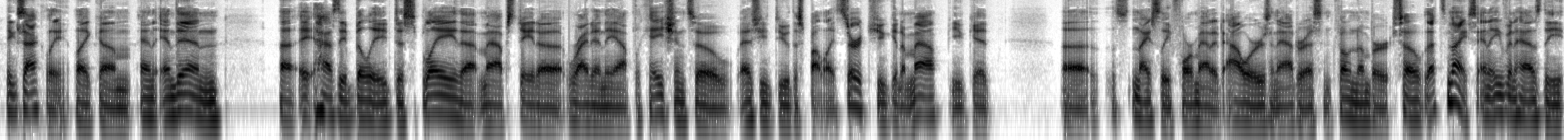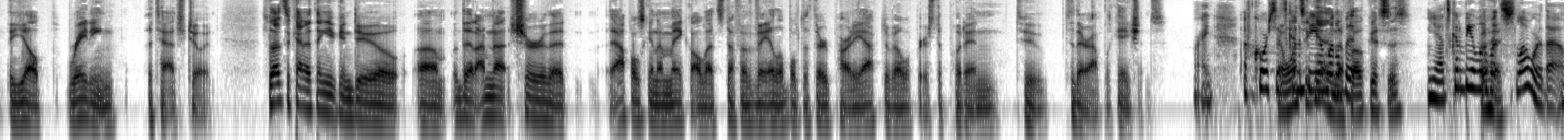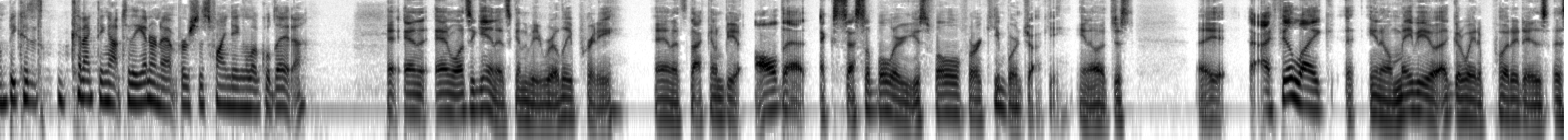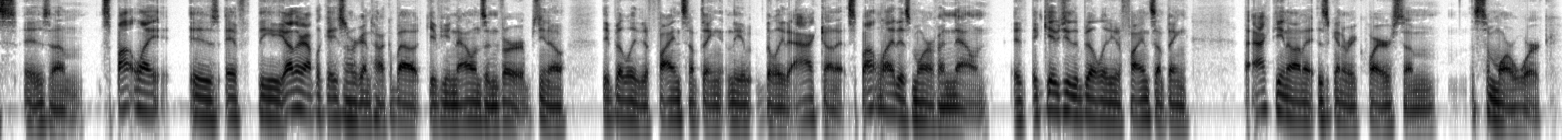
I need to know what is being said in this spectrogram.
Exactly. Like um and and then uh, it has the ability to display that maps data right in the application. So as you do the Spotlight search, you get a map, you get uh, nicely formatted hours and address and phone number. So that's nice, and it even has the the Yelp rating attached to it. So that's the kind of thing you can do um, that I'm not sure that Apple's going to make all that stuff available to third party app developers to put in to to their applications. Right. Of course, it's going to be again, a little bit. Focuses. Yeah, it's going to be a little bit slower though because it's connecting out to the internet versus finding local data. And and, and once again, it's going to be really pretty, and it's not going to be all that accessible or useful for a keyboard jockey. You know, it just. I, I feel like you know maybe a good way to put it is is, is um, Spotlight is if the other applications we're going to talk about give you nouns and verbs, you know, the ability to find something and the ability to act on it. Spotlight is more of a noun. It, it gives you the ability to find something. Acting on it is going to require some some more work.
